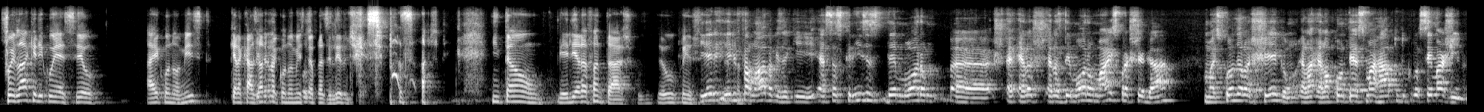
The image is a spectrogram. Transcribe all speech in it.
foi lá que ele conheceu a economista, que era casado com um economista brasileiro, diga-se de passagem. Então, ele era fantástico. Eu conheci. E ele, ele, ele falava, quer dizer, que essas crises demoram, uh, elas, elas demoram mais para chegar, mas quando elas chegam, ela, ela acontece mais rápido do que você imagina.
